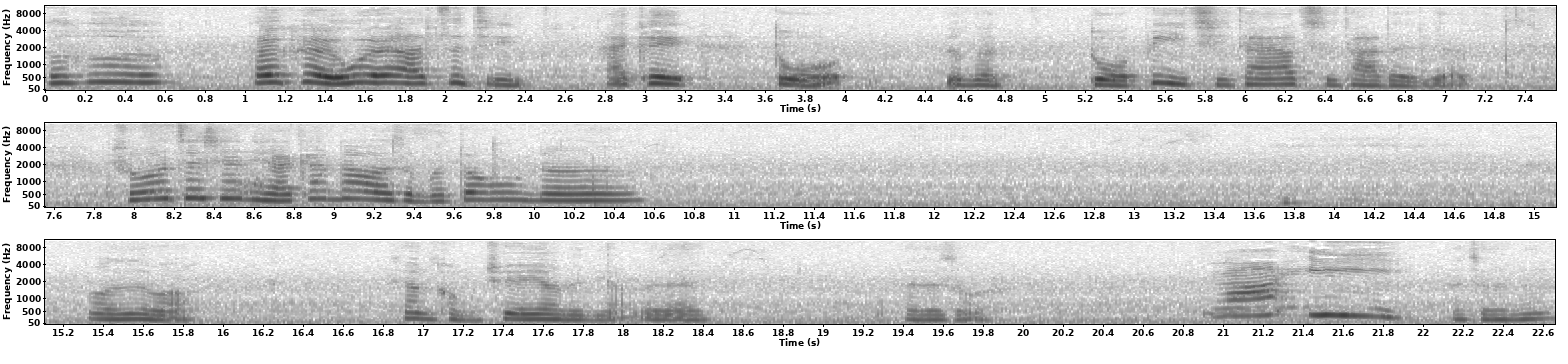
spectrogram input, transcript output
然后还可以喂他自己，还可以躲那个躲避其他要吃它的人。除了这些，你还看到了什么动物呢？哦，是什么？像孔雀一样的鸟，对不对？那是什么？蚂蚁。那这个呢？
